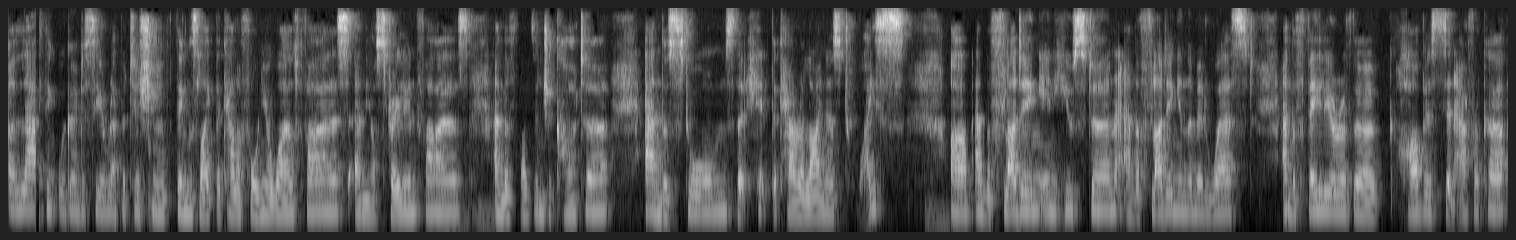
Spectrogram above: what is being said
I think we're going to see a repetition of things like the California wildfires and the Australian fires mm-hmm. and the floods in Jakarta and the storms that hit the Carolinas twice. Mm-hmm. Um, and the flooding in Houston and the flooding in the Midwest and the failure of the harvests in Africa.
